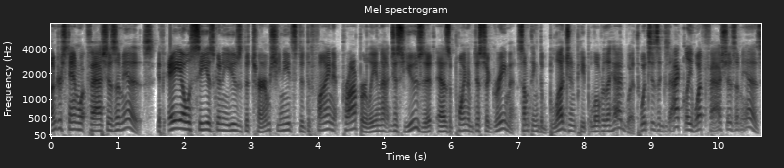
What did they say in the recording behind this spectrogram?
understand what fascism is. If AOC is going to use the term, she needs to define it properly and not just use it as a point of disagreement, something to bludgeon people over the head with, which is exactly what fascism is.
